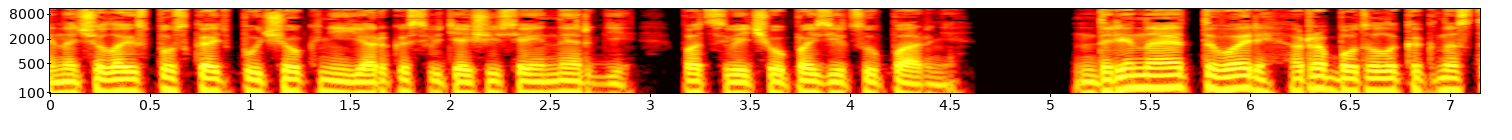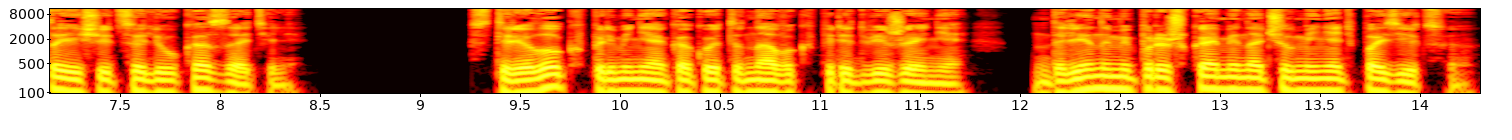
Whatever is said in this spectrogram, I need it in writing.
и начала испускать пучок неярко светящейся энергии, подсвечивая позицию парня. Дряная тварь работала как настоящий целеуказатель. Стрелок, применяя какой-то навык передвижения, длинными прыжками начал менять позицию.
